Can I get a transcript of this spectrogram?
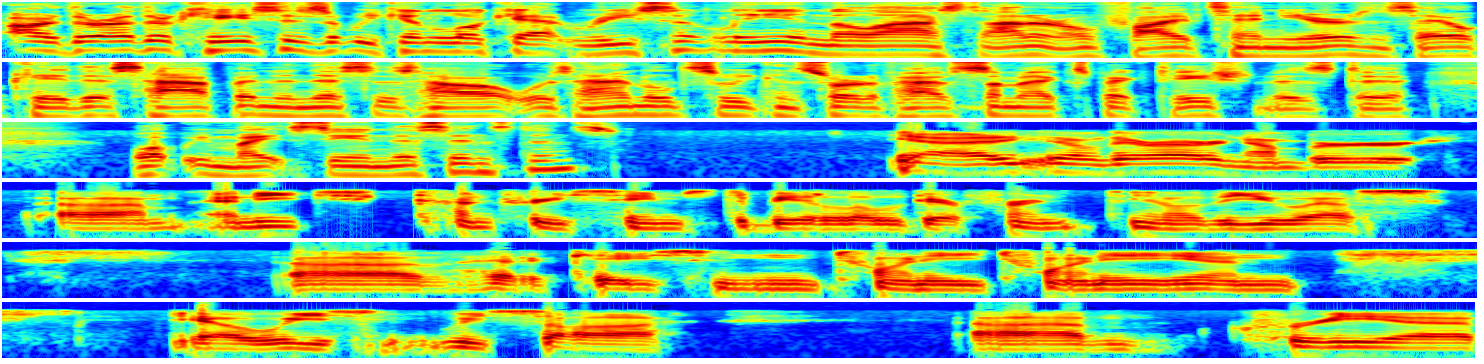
Are there other cases that we can look at recently in the last, I don't know, five, ten years and say, okay, this happened and this is how it was handled so we can sort of have some expectation as to what we might see in this instance? Yeah, you know, there are a number, um, and each country seems to be a little different. You know, the U.S. Uh, had a case in 2020, and you know, we we saw um, Korea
